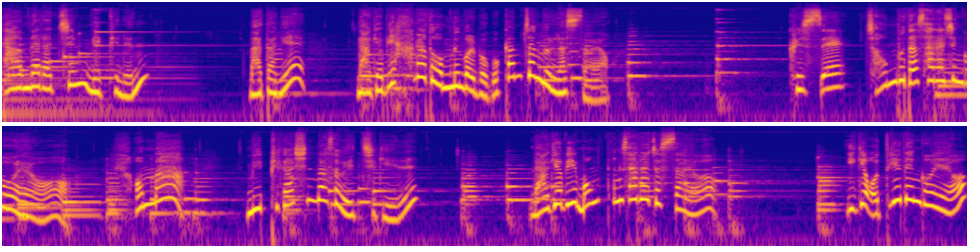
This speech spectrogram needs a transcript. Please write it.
다음 날 아침 미피는 마당에 낙엽이 하나도 없는 걸 보고 깜짝 놀랐어요. 글쎄, 전부 다 사라진 거예요. 엄마, 미피가 신나서 외치길. 낙엽이 몽땅 사라졌어요. 이게 어떻게 된 거예요?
